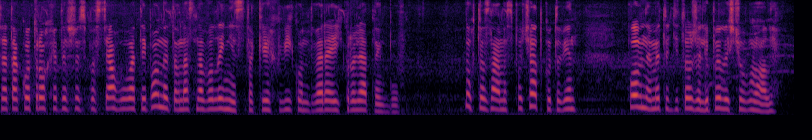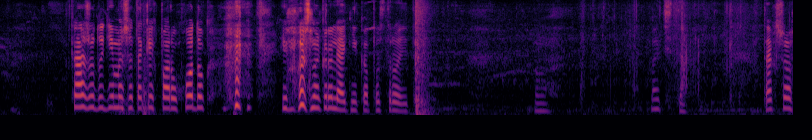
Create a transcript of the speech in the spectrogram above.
Ще тако трохи де щось постягувати. Пам'ятаєте, в нас на Волині з таких вікон дверей кролятник був. Ну, хто з нами спочатку, то він повний, ми тоді теж ліпили, що мали. Кажу до Діми, ще таких пару ходок і можна кролятника построїти. Бачите? Так що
